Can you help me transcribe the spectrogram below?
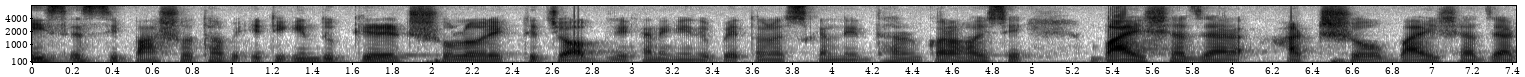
এইচএসসি পাস হতে হবে। এটি কিন্তু গ্রেড ষোলোর একটি জব যেখানে কিন্তু বেতন স্কেল নির্ধারণ করা হয়েছে। বাইশ হাজার আটশো, বাইশ হাজার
